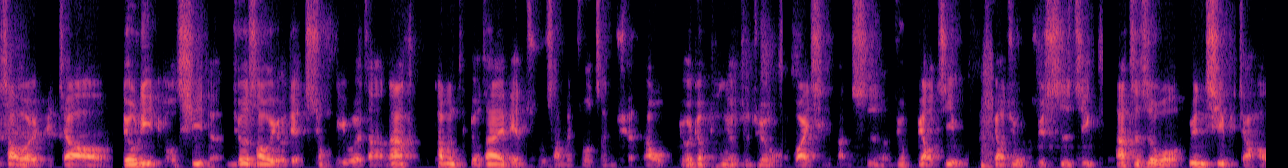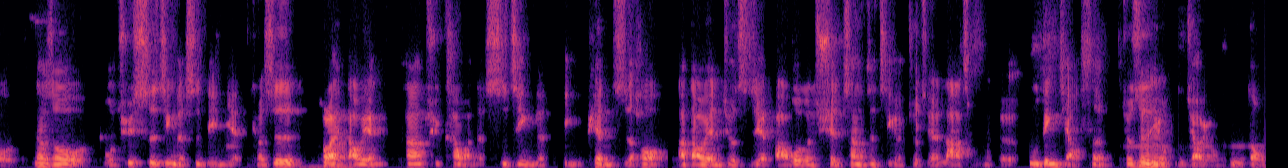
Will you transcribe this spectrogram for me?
稍微比较流里流气的，就是稍微有点兄弟味这样。那他们有在脸书上面做甄选，然后我有一个朋友就觉得我外形蛮适合，就标记我，标记我去试镜。那只是我运气比较好，那个时候我去试镜的是林演，可是后来导演他去看完了试镜的影片之后，啊，导演就直接把我们选上这几个就直接拉成那个固定角色，就是有主角有互动，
